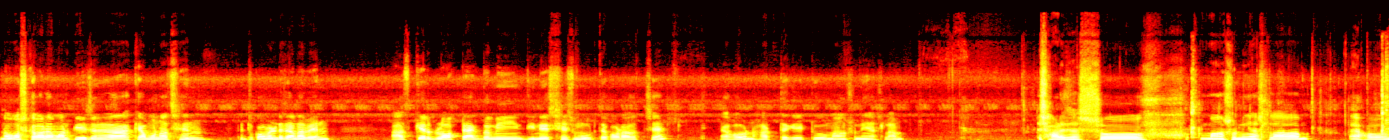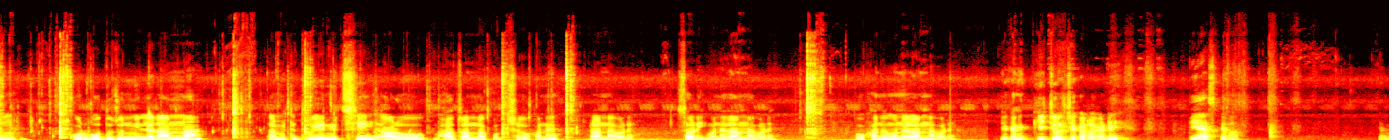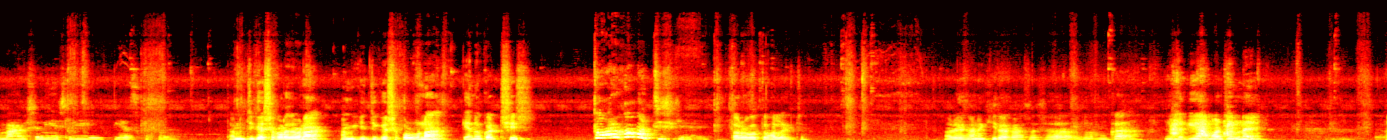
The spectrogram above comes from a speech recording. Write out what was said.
নমস্কার আমার প্রিয়জনেরা, কেমন আছেন? একটু কমেন্টে জানাবেন। আজকের ব্লগটা একদমই দিনের শেষ মুহূর্তে করা হচ্ছে। এখন হাট থেকে একটু মাংস নিয়ে আসলাম। সাড়ে চারশো মাংস নিয়ে আসলাম। এখন করব দুজন মিলে রান্না। আমি একটু ধুয়ে নিচ্ছি। আরও ভাত রান্না করছে ওখানে, রান্নাঘরে। সরি মানে রান্নাঘরে। ওখানে মানে রান্নাঘরে। এখানে কি চলছে কাটাকাটি? পেঁয়াজ কেনা? মাংস নিয়ে আসলি, পেঁয়াজ আমি জিজ্ঞাসা করা যাবে না? আমি কি জিজ্ঞাসা করব না? কেন কাটছিস? তর্ক করছিস কে? তার করতে ভালো লাগছে। আর এখানে কি রাখা আছে স্যার? লঙ্কা? এটা কি আমার জন্যে?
